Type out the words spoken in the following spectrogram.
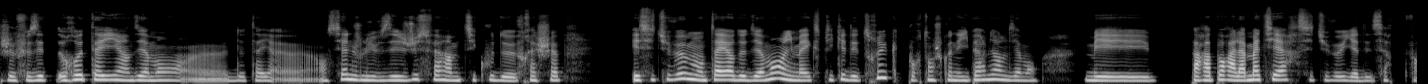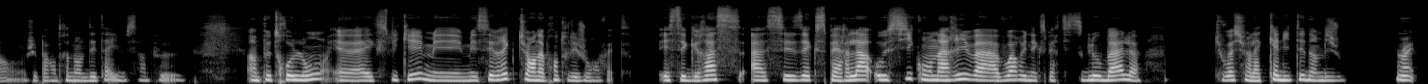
Je faisais retailler un diamant de taille ancienne. Je lui faisais juste faire un petit coup de fresh up et si tu veux, mon tailleur de diamant, il m'a expliqué des trucs. Pourtant, je connais hyper bien le diamant. Mais par rapport à la matière, si tu veux, il y a des certes, enfin, je vais pas rentrer dans le détail, mais c'est un peu, un peu trop long euh, à expliquer. Mais, mais c'est vrai que tu en apprends tous les jours, en fait. Et c'est grâce à ces experts-là aussi qu'on arrive à avoir une expertise globale, tu vois, sur la qualité d'un bijou. Ouais.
